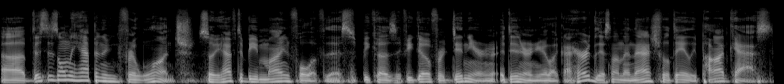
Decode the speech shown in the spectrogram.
Uh, this is only happening for lunch, so you have to be mindful of this because if you go for dinner, dinner, and you're like, I heard this on the Nashville Daily Podcast,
